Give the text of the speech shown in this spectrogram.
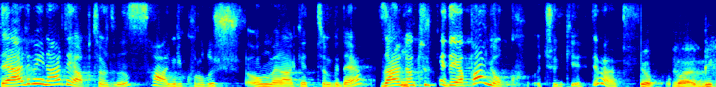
Değerlemeyi nerede yaptırdınız? Hangi kuruluş? Onu merak ettim bir de. Zaten Türkiye'de yapan yok çünkü değil mi? Yok. Var. Big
